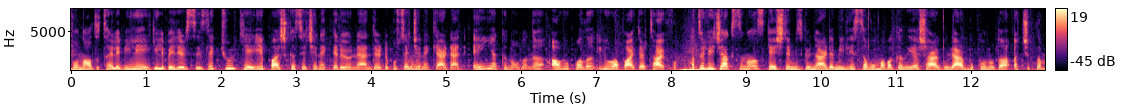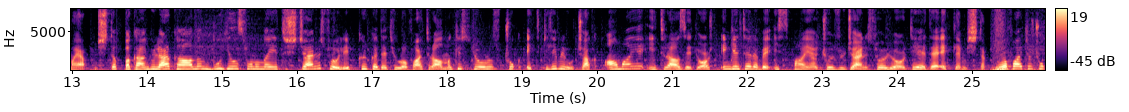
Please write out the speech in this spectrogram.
F-16 talebiyle ilgili belirsizlik Türkiye'yi başka seçeneklere yönlendirdi. Bu seçeneklerden en yakın olanı Avrupalı Eurofighter Typhoon. Hatırlayacaksınız geçtiğimiz günlerde Milli Savunma Bakanı Yaşar Güler bu konuda açıklama yapmıştı. Bakan Güler Kaan'ın bu yıl sonuna yetişeceğini söyleyip 40 adet Eurofighter almak istiyoruz. Çok etkili bir uçak. Almanya itiraz ediyor. İngiltere ve İspanya çözüleceğini söylüyor diye de eklemişti. Eurofighter çok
